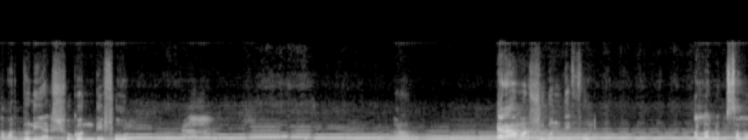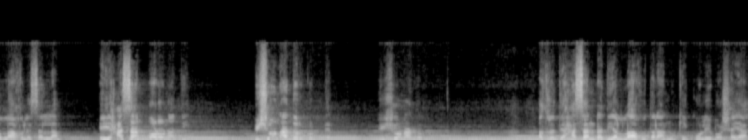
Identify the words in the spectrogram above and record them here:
আমার দুনিয়ার সুগন্ধি ফুল। হ্যাঁ। এরা আমার সুগন্ধি ফুল। আল্লাহ নবী সাল্লাহ সাল্লাম এই হাসান বড় নাতি, ভীষণ আদর করতেন, ভীষণ আদর হজরতে হাসান রাদি আল্লাহ তালানুকে কোলে বসায়া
